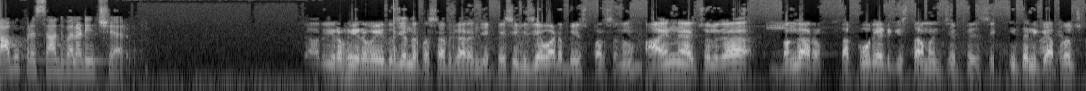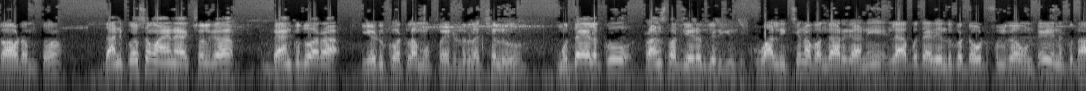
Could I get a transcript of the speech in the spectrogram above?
బాబు ప్రసాద్ వెల్లడించారు. ఆరు ఇరవై ఇరవై ఐదు రాజేంద్ర ప్రసాద్ గారు అని చెప్పేసి విజయవాడ బేస్ పర్సన్. ఆయన యాక్చువల్గా బంగారం తక్కువ రేటుకి ఇస్తామని చెప్పేసి ఇతనికి అప్రోచ్ కావడంతో దానికోసం ఆయన యాక్చువల్గా బ్యాంకు ద్వారా ఏడు కోట్ల ముప్పై రెండు లక్షలు ముద్దాయిలకు ట్రాన్స్ఫర్ చేయడం జరిగింది. వాళ్ళు ఇచ్చిన బంగారు కానీ లేకపోతే అది ఎందుకో డౌట్ఫుల్గా ఉంటే నాకు నా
